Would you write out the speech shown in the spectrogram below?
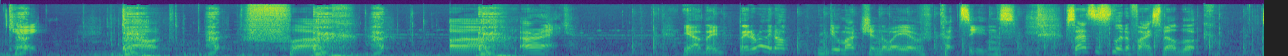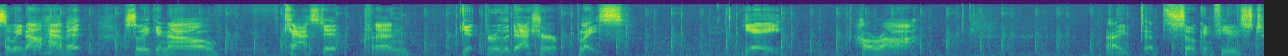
Okay. Don't fuck uh, up. Alright. Yeah, they they really don't do much in the way of cutscenes. So that's the solidify spell book. So we now have it. So we can now cast it and get through the dasher place. Yay! Hurrah! I, I'm so confused.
